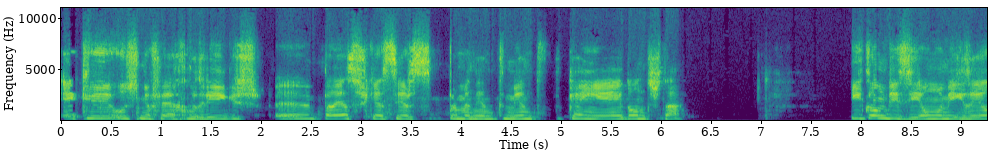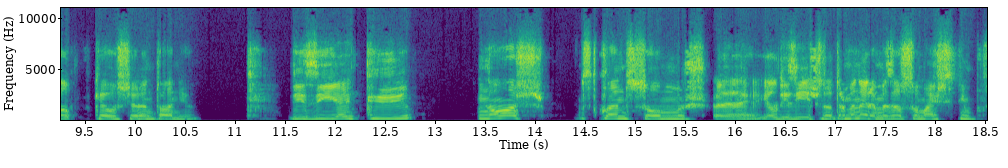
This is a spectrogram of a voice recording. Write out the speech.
é que o Sr. Ferro Rodrigues uh, parece esquecer-se permanentemente de quem é e de onde está. E como dizia um amigo dele, que é o Sr. António, dizia que nós quando somos, uh, ele dizia isto de outra maneira, mas eu sou mais simples,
